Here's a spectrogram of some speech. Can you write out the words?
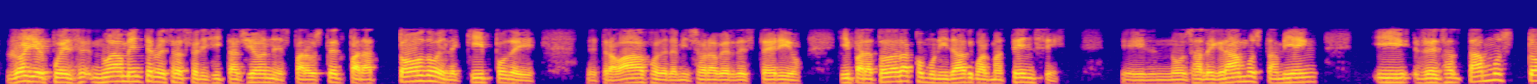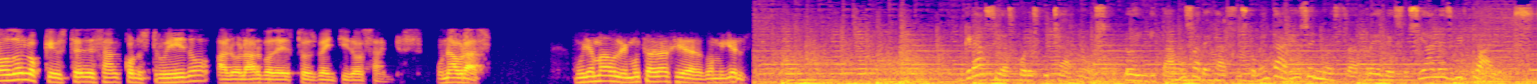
Roger, pues nuevamente nuestras felicitaciones para usted, para todo el equipo de, trabajo de la emisora Verde Estéreo y para toda la comunidad gualmatense. Eh, nos alegramos también y resaltamos todo lo que ustedes han construido a lo largo de estos 22 años. Un abrazo. Muy amable, muchas gracias, don Miguel. Gracias por escucharnos. Lo invitamos a dejar sus comentarios en nuestras redes sociales virtuales.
